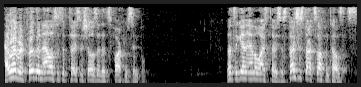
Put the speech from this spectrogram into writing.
However, further analysis of Taisa shows that it's far from simple. Let's again analyze Taisa. Taisa starts off and tells us.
